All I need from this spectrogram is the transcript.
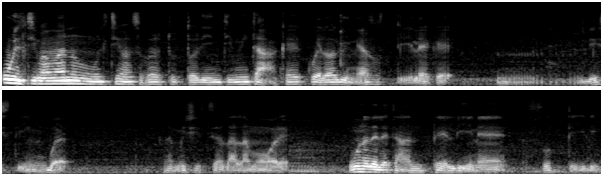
ultima ma non ultima, soprattutto l'intimità, che è quella linea sottile che mh, mm, distingue l'amicizia dall'amore, una delle tante linee sottili.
